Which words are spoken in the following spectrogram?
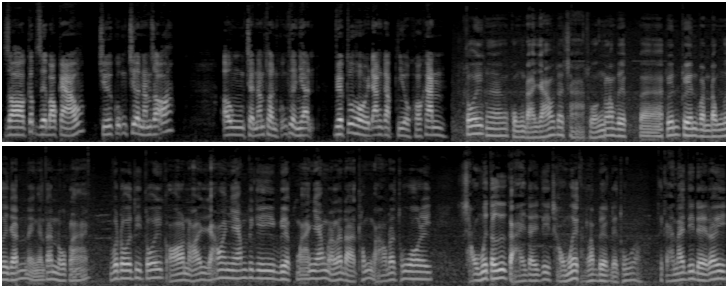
do cấp dưới báo cáo, chứ cũng chưa nắm rõ. Ông Trần Nam Thuần cũng thừa nhận việc thu hồi đang gặp nhiều khó khăn. Tôi ờ, cũng đã giáo cho xã xuống làm việc ờ, tuyên truyền vận động người dân để người ta nộp lại. Vừa rồi thì tôi có nói giáo anh em thì cái việc mà anh em nói là đã thông báo đã thu hồi 64 cái đấy thì 60 làm việc để thu hồi. Thì cái này thì để rồi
